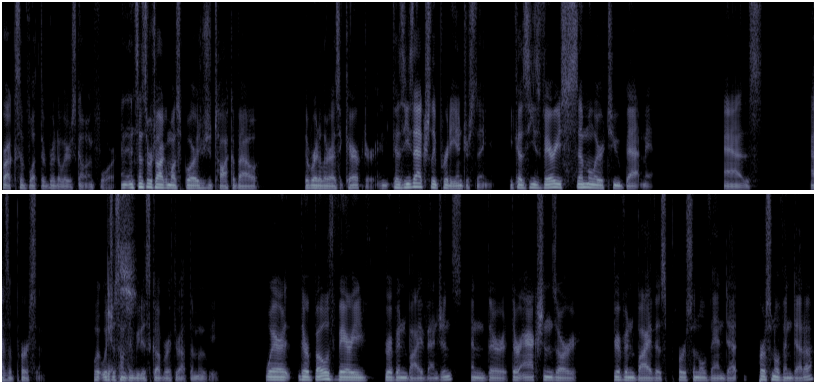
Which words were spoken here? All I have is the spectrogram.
crux of what the Riddler is going for. And, and since we're talking about spoilers, we should talk about the Riddler as a character, and because he's actually pretty interesting. Because he's very similar to Batman as as a person, wh- which is something we discover throughout the movie, where they're both very driven by vengeance, and their their actions are driven by this personal vendetta, personal vendetta,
